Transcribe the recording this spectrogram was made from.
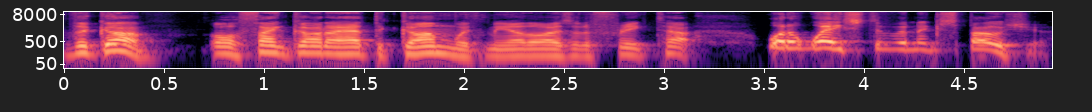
the gum. Oh, thank God I had the gum with me, otherwise I'd have freaked out. What a waste of an exposure!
